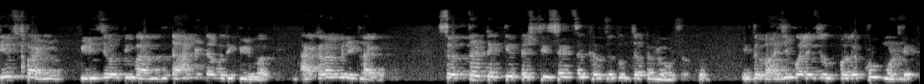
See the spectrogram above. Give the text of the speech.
तेच पाणी किडीच्या वरती मारलं दहा मिनिटामध्ये किडी मारते. अकरा मिनिट लागत सत्तर टक्के पेस्टिसाइडचा खर्च तुमचा कमी होऊ शकतो. इथं भाजीपाल्याचे उत्पादक खूप मोठे आहेत.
